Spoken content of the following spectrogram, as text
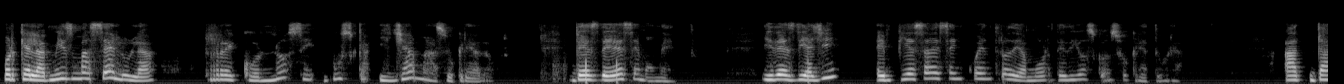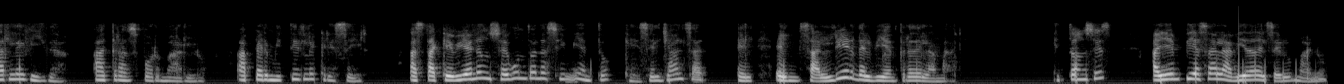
porque la misma célula reconoce, busca y llama a su creador desde ese momento. Y desde allí empieza ese encuentro de amor de Dios con su criatura, a darle vida, a transformarlo, a permitirle crecer, hasta que viene un segundo nacimiento, que es el, el, el salir del vientre de la madre. Entonces, ahí empieza la vida del ser humano,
